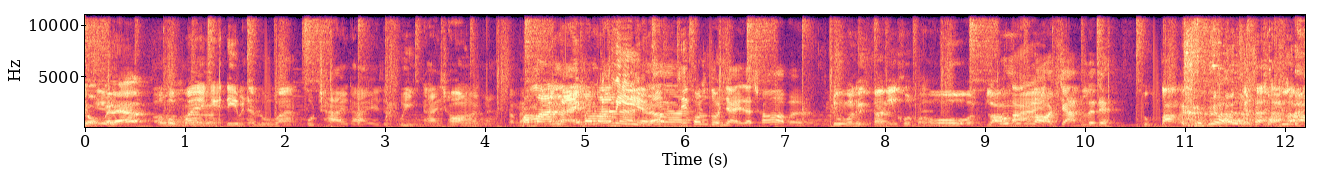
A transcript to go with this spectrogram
จบไปแล้วผมว่าอย่างเงี้ยดีมันจะรู้ว่าผู้ชายไทยหรือผู้หญิงไทยชอบมันนะ ประมาณไหนประมาณก็ไหนมีอะเนาะที่คนส่วนใหญ่จะชอบเออดูมาถึงตอนนี้คนบอกโอ้หล่อพวกมึตางย หล่อจัดเลยเด็ ถูกต้องครับผมหล่อ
